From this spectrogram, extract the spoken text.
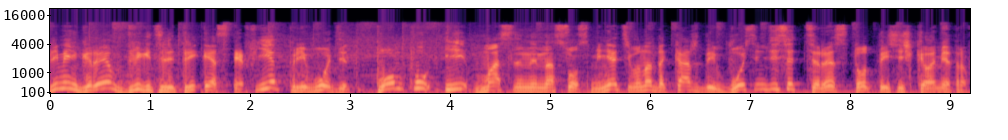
Ремень ГРМ в двигателе 3S FE приводит помпу и масляный насос. Менять его надо каждые 80-100 тысяч километров.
